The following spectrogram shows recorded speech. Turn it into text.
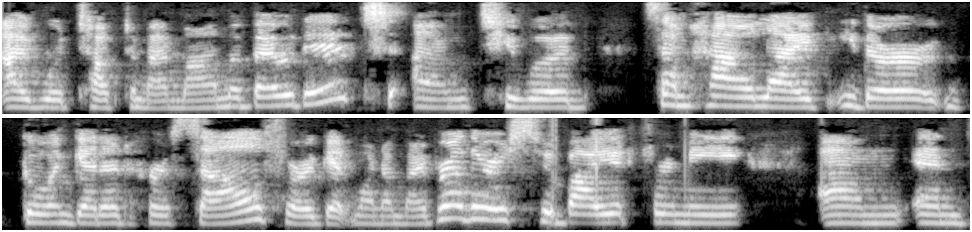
I would talk to my mom about it. Um, she would somehow like either go and get it herself or get one of my brothers to buy it for me um, and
